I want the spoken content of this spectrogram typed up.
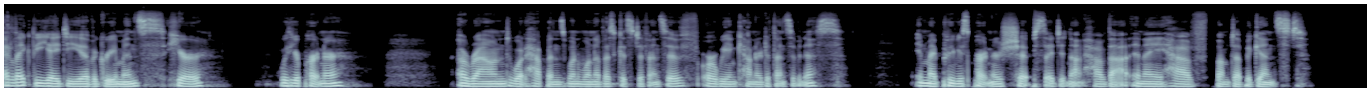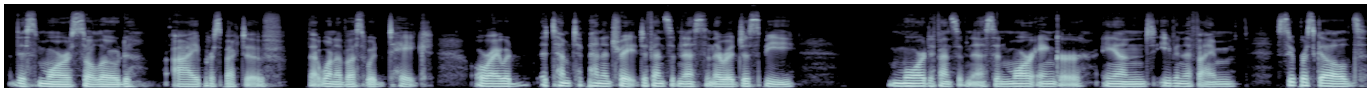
I like the idea of agreements here with your partner around what happens when one of us gets defensive or we encounter defensiveness. In my previous partnerships, I did not have that. And I have bumped up against this more soloed I perspective that one of us would take, or I would attempt to penetrate defensiveness, and there would just be more defensiveness and more anger. And even if I'm super skilled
